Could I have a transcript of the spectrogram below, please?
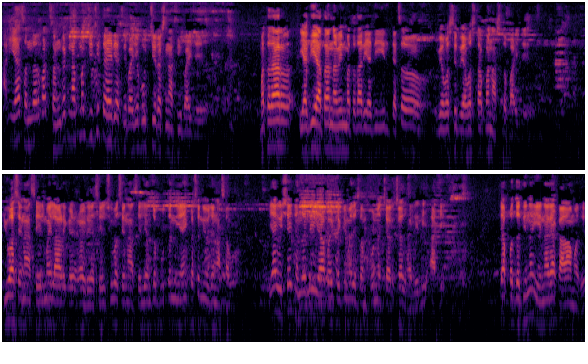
आणि या संदर्भात संघटनात्मक जी जी तयारी असली पाहिजे बूथची रचना असली पाहिजे. मतदार यादी आता नवीन मतदार यादी येईल त्याचं व्यवस्थित व्यवस्थापन असलं पाहिजे. युवासेना असेल महिला आघाडी असेल शिवसेना असेल यांचं भूतनिहाय कसं नियोजन असावं? याविषयी जनरली या बैठकीमध्ये संपूर्ण चर्चा झालेली आहे. त्या पद्धतीनं येणाऱ्या काळामध्ये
